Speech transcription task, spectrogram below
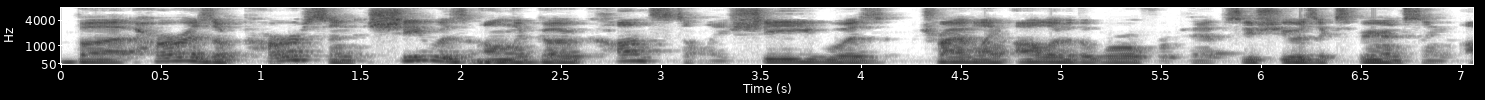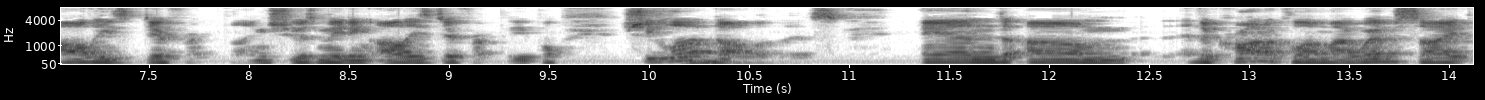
but her as a person, she was on the go constantly. She was traveling all over the world for Pepsi. She was experiencing all these different things. She was meeting all these different people. She loved all of this. And um, the Chronicle on my website,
